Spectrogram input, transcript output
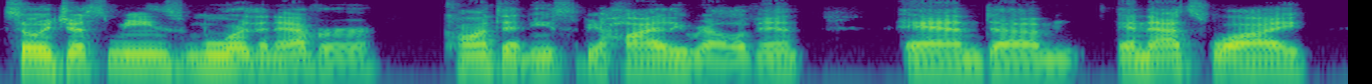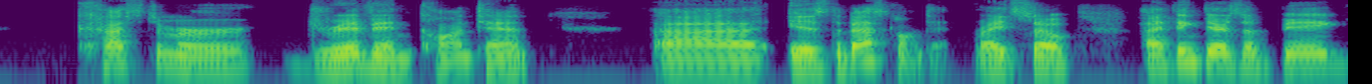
so it just means more than ever, content needs to be highly relevant, and um, and that's why customer driven content uh, is the best content, right? So I think there's a big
